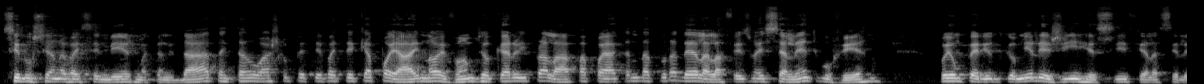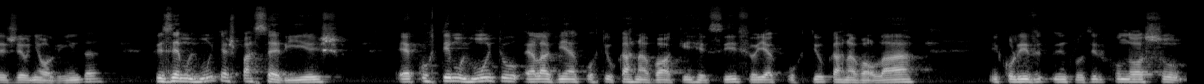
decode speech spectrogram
se Luciana vai ser mesmo a candidata, então eu acho que o PT vai ter que apoiar e nós vamos. Eu quero ir para lá para apoiar a candidatura dela. Ela fez um excelente governo. Foi um período que eu me elegi em Recife, ela se elegeu em Olinda. Fizemos muitas parcerias, é, curtimos muito. Ela vinha curtir o carnaval aqui em Recife, eu ia curtir o carnaval lá, inclusive, inclusive com o nosso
